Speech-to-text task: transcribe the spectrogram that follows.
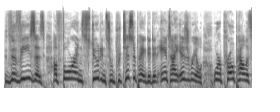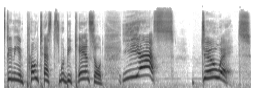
The visas of foreign students who participated in anti Israel or pro Palestinian protests would be canceled. Yes! Do it!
